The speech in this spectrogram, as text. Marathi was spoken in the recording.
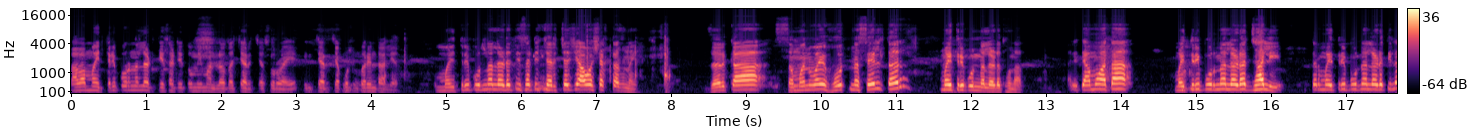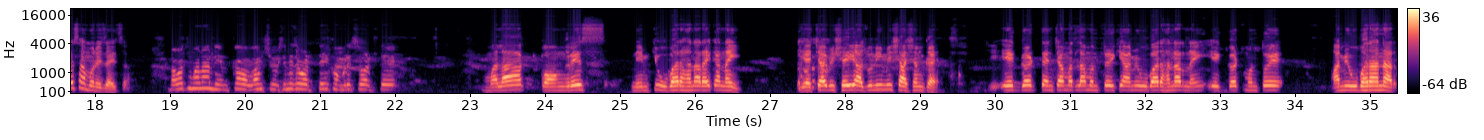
बाबा मैत्रीपूर्ण लढतीसाठी तुम्ही म्हणला होता चर्चा सुरू आहे. ती चर्चा कुठपर्यंत आली? मैत्रीपूर्ण लढतीसाठी चर्चेची आवश्यकताच नाही. जर का समन्वय होत नसेल तर मैत्रीपूर्ण लढत होणार. आणि त्यामुळे आता मैत्रीपूर्ण लढत झाली तर मैत्रीपूर्ण लढतीला सामोरे जायचं. बाबा तुम्हाला नेमकं आव्हान शिवसेनेचं वाटतंय काँग्रेसचं वाटतंय? मला काँग्रेस नेमकी उभा राहणार आहे का नाही याच्याविषयी अजूनही मी साशंक आहे. एक गट त्यांच्यामधला म्हणतोय की आम्ही उभा राहणार नाही एक गट म्हणतोय आम्ही उभं राहणार.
